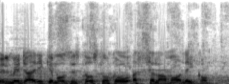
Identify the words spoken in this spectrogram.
इल्मी diary के मोजिज दोस्तों को अस्सलाम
